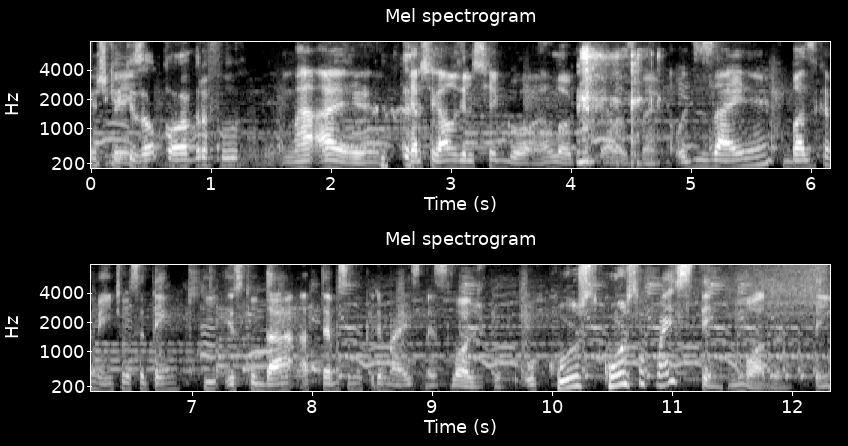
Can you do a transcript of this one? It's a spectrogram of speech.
Acho que quiser autógrafo, ah, é. Quero chegar onde ele chegou, é louco aquelas, né? O designer, basicamente, você tem que estudar até você não querer mais, mas lógico, o curso, curso é o que mais tem em moda. Tem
